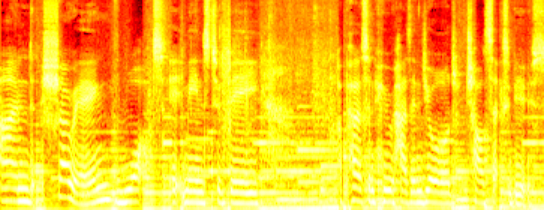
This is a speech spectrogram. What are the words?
and showing what it means to be a person who has endured child sex abuse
